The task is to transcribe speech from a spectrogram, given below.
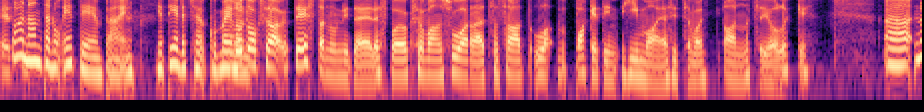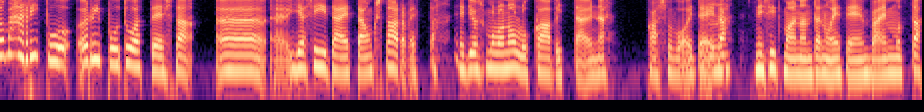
Et, Mä oon antanut eteenpäin. Ja tiedätkö, kun meillä on... mutta onko sä testannut niitä edes vai onko se vaan suoraan, että sä saat la- paketin himaa ja sitten sä vaan annat se jollekin? Ää, no vähän riippuu, riippuu tuotteesta ää, ja siitä, että onko tarvetta. Et jos mulla on ollut kaapit täynnä kasvovoiteita, Mm. niin sit mä oon antanut eteenpäin. Mutta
